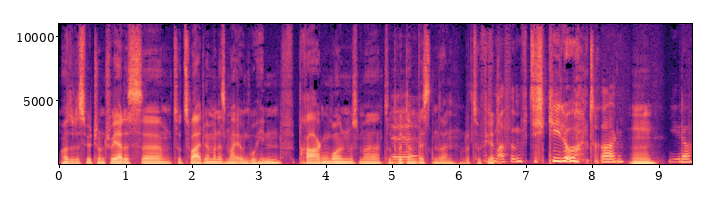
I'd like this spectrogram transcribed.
Also das wird schon schwer, das äh, zu zweit, wenn wir das mal irgendwo hin tragen wollen, müssen wir zu dritt Äh. am besten sein oder zu viert. mal 50 Kilo tragen. Mhm. Jeder.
